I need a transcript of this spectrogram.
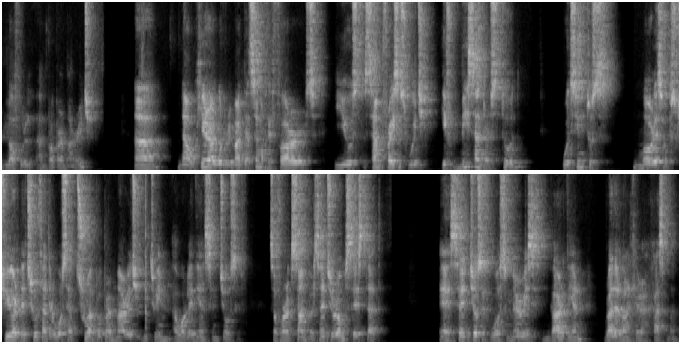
lawful, and proper marriage. Uh, now, here I would remark that some of the fathers used some phrases which, if misunderstood, would seem to more or less obscure the truth that there was a true and proper marriage between Our Lady and Saint Joseph. So, for example, Saint Jerome says that uh, Saint Joseph was Mary's guardian rather than her husband.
